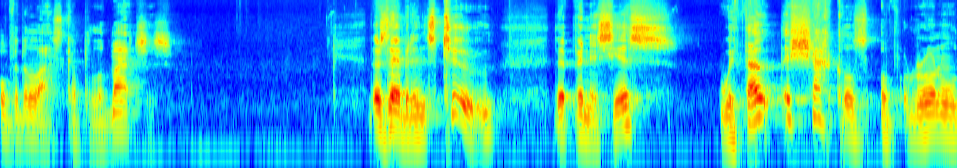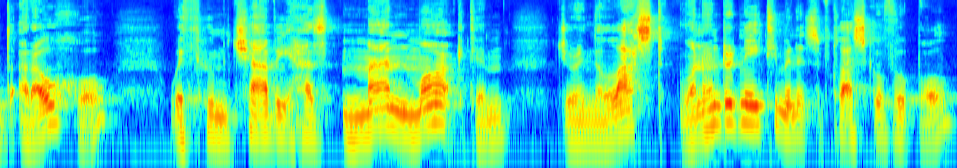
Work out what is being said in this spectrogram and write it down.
over the last couple of matches. There's evidence, too, that Vinicius, without the shackles of Ronald Araujo, with whom Xavi has man marked him during the last 180 minutes of Clásico football,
